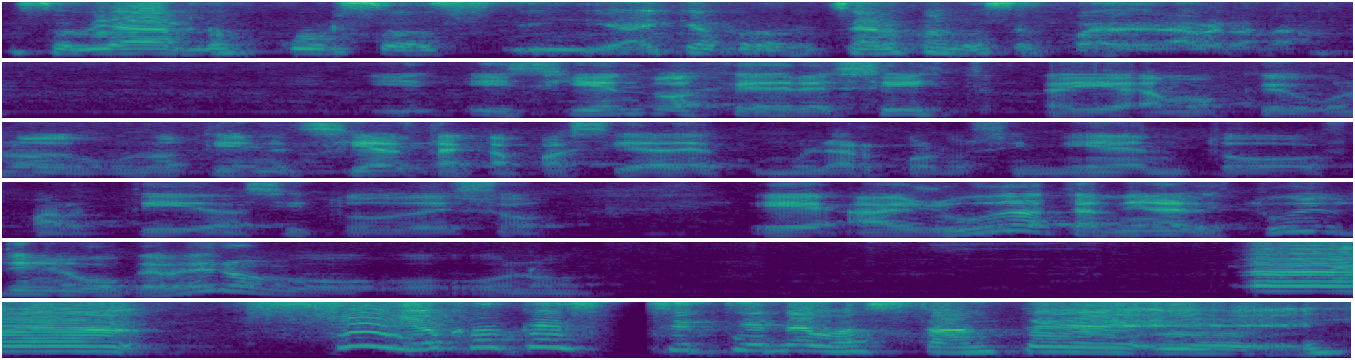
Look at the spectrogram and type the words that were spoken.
estudiar los cursos y hay que aprovechar cuando se puede, la verdad. Y, siendo ajedrecista, digamos que uno, uno tiene cierta capacidad de acumular conocimientos, partidas y todo eso, eh, ¿ayuda también al estudio? ¿Tiene algo que ver o, no? Eh, sí, yo creo que sí tiene bastante eh,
